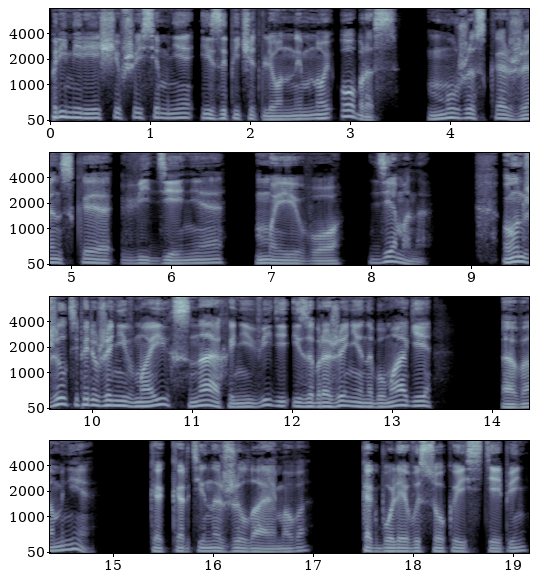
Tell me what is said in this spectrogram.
примерещившийся мне и запечатленный мной образ — мужеско-женское видение моего демона. Он жил теперь уже не в моих снах и не в виде изображения на бумаге, а во мне, как картина желаемого, как более высокая степень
